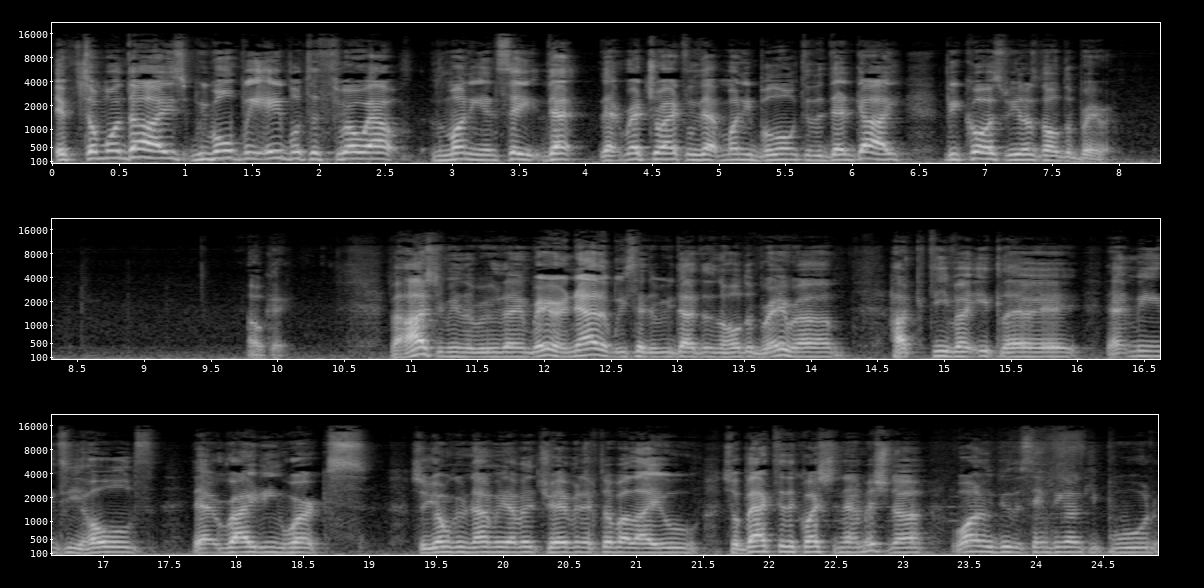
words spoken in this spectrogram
if someone dies, we won't be able to throw out the money and say that that retroactively that money belonged to the dead guy because we doesn't hold the Brera. Okay. The now that we said that Rida doesn't hold a brera, haktiva itle, that means he holds that writing works. So Yom. So back to the question in Mishnah, why don't we do the same thing on Kippur?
